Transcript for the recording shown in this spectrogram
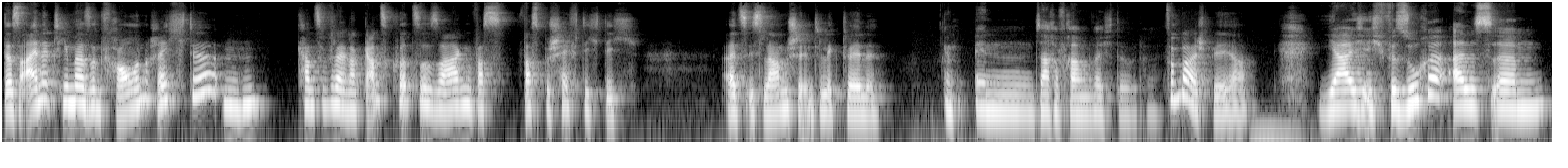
Das eine Thema sind Frauenrechte. Mhm. Kannst du vielleicht noch ganz kurz so sagen, was, was beschäftigt dich als islamische Intellektuelle? In, in Sache Frauenrechte, oder? Zum Beispiel, ja. Ja, ich, ich versuche als, ähm,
